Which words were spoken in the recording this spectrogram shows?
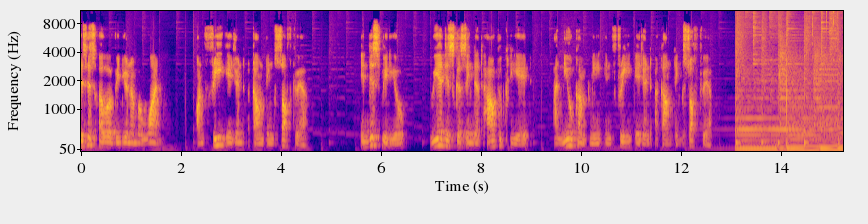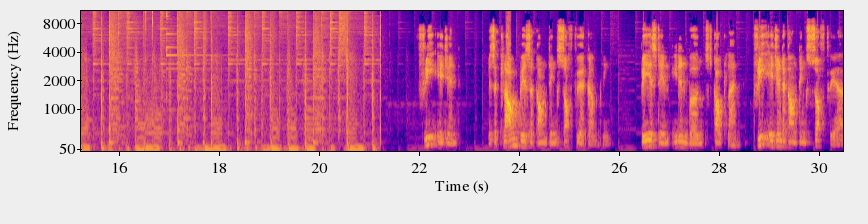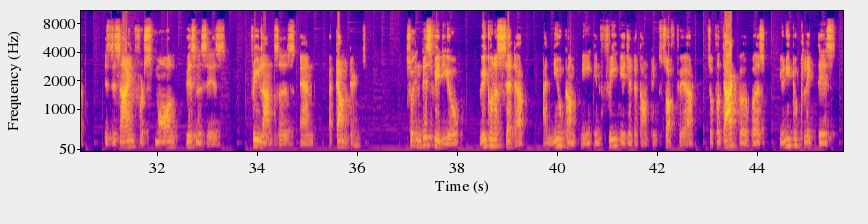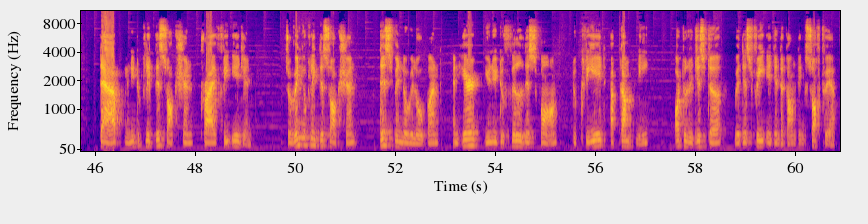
This is our video number one on FreeAgent accounting software. In this video, we are discussing that how to create a new company in FreeAgent accounting software. FreeAgent is a cloud-based accounting software company based in Edinburgh, Scotland. FreeAgent accounting software is designed for small businesses, freelancers and accountants. So in this video, we're gonna set up a new company in FreeAgent accounting software. So for that purpose, you need to click this tab, you need to click this option, try FreeAgent. So when you click this option, this window will open and here you need to fill this form to create a company or to register with this FreeAgent accounting software.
